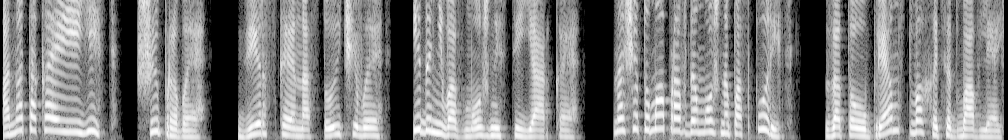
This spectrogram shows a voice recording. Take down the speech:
Она такая и есть, шипровая, дерзкая, настойчивая и до невозможности яркая. Насчет ума, правда, можно поспорить, зато упрямство хоть отбавляй.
